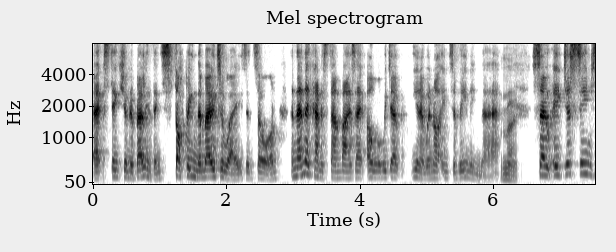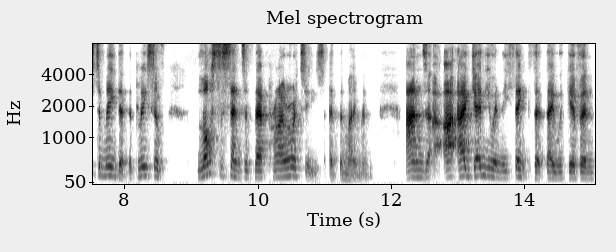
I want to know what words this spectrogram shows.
extinction rebellion things, stopping the motorways and so on. And then they kind of stand by and say, "Oh well, we don't, you know, we're not intervening there." Right. So it just seems to me that the police have lost a sense of their priorities at the moment and I, I genuinely think that they were given.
